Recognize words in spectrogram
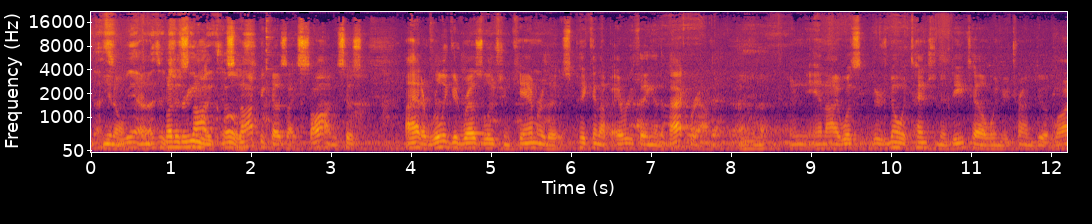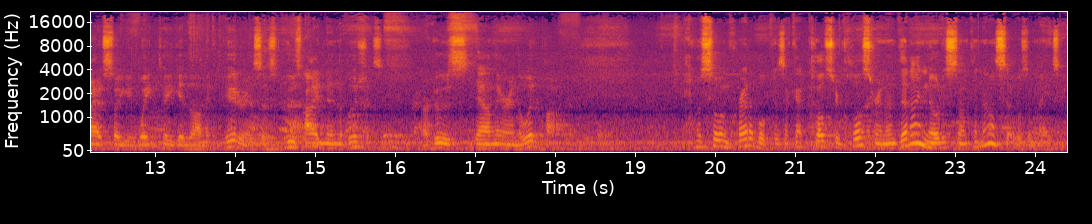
That's, You know, yeah, and- that's but it's extremely not, close. It's not because I saw him. It's just I had a really good resolution camera that was picking up everything in the background. Mm-hmm. And, and I was there's no attention to detail when you're trying to do it live, so you wait until you get it on the computer and it says who's hiding in the bushes or who's down there in the wood pile. It was so incredible because I got closer and closer, and then I noticed something else that was amazing.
